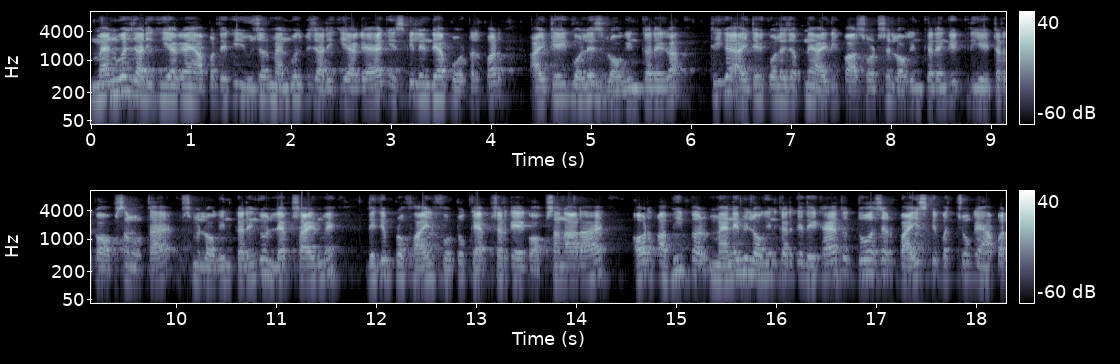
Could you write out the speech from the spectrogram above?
मैनुअल जारी किया गया है। यहाँ पर देखिए यूज़र मैनुअल भी जारी किया गया है कि स्किल इंडिया पोर्टल पर आई कॉलेज लॉगिन करेगा। ठीक है? आई कॉलेज अपने आईडी पासवर्ड से लॉगिन करेंगे। क्रिएटर का ऑप्शन होता है, उसमें लॉगिन करेंगे और लेफ़्ट साइड में देखिए प्रोफ़ाइल फ़ोटो कैप्चर का एक ऑप्शन आ रहा है। और अभी पर मैंने भी लॉगिन करके देखा है तो 2022 के बच्चों के यहाँ पर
